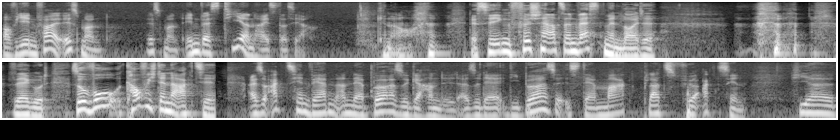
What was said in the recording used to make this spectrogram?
Auf jeden Fall, ist man. Ist man. Investieren heißt das ja. Genau. Deswegen Fischherz Investment, Leute. Sehr gut. So, wo kaufe ich denn eine Aktie? Also Aktien werden an der Börse gehandelt. Also der, die Börse ist der Marktplatz für Aktien. Hier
